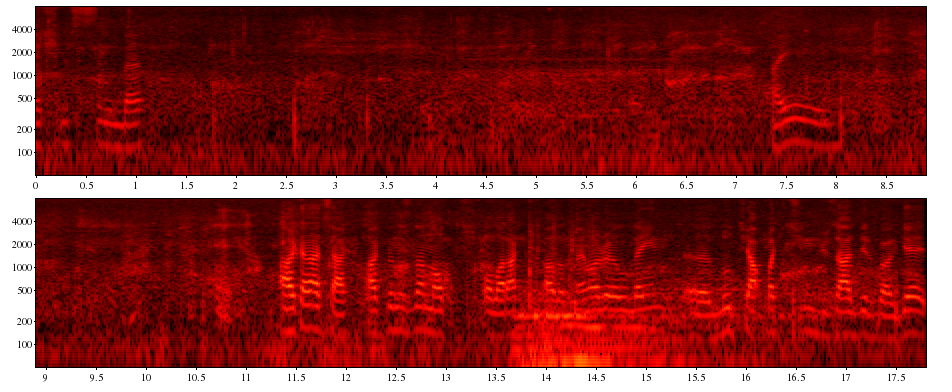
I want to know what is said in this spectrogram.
Geçmişsin be. Ay. Arkadaşlar aklınızda not olarak alın. Memorial Lane e, loot yapmak için güzel bir bölge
